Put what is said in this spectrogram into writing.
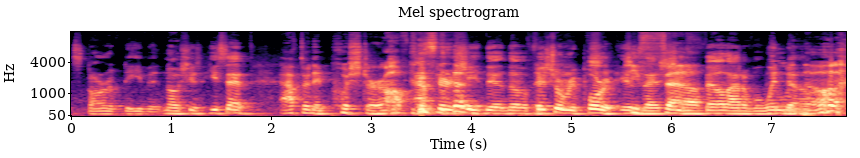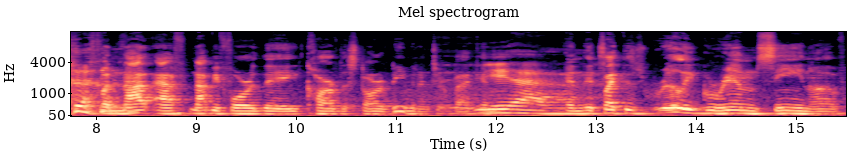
Star of David. No, she's he said after they pushed her off after she the, the official report She- is she that fell. she fell out of a window. window. but not af- not before they carved the Star of David into her back. And, yeah and it's like this really grim scene of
